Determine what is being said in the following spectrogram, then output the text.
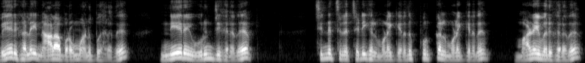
வேர்களை நாலாபுறமும் அனுப்புகிறது. நீரை உறிஞ்சுகிறது. சின்ன சின்ன செடிகள் முளைக்கிறது. புற்கள் முளைக்கிறது. மழை வருகிறது.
